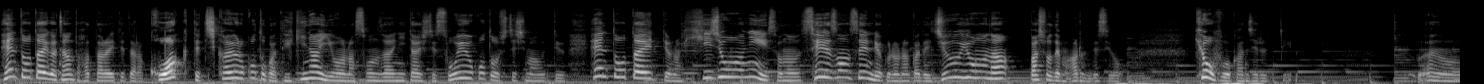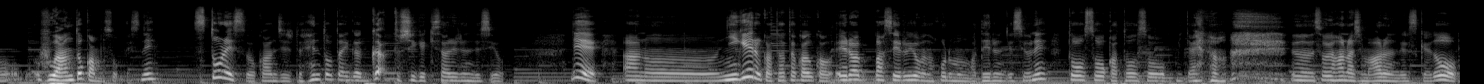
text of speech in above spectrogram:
扁桃体がちゃんと働いてたら怖くて近寄ることができないような存在に対してそういうことをしてしまうっていう扁桃体っていうのは非常にその生存戦略の中で重要な場所でもあるんですよ。恐怖を感じるっていう。あの不安とかもそうですね。ストレスを感じると扁桃体がガッと刺激されるんですよ。で、あのー、逃げるか戦うかを選ばせるようなホルモンが出るんですよね。逃走か逃走みたいな、うん、そういう話もあるんですけど。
